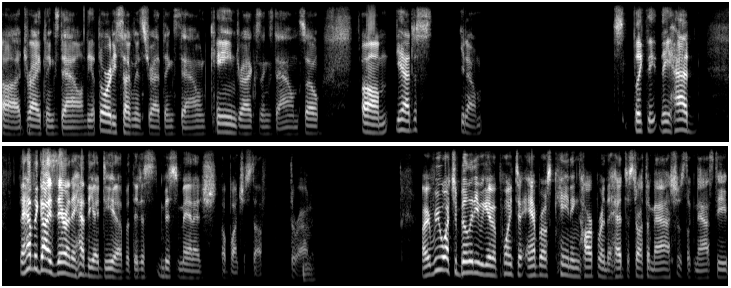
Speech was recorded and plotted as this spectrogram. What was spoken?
uh, drag things down. The authority segments drag things down. Kane drags things down. So um, yeah, just you know, it's like they they had they have the guys there and they had the idea, but they just mismanaged a bunch of stuff throughout it. All right, rewatchability. We gave a point to Ambrose caning Harper in the head to start the match. Just looked nasty.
